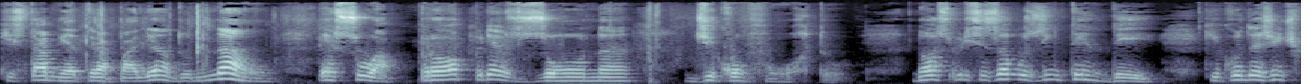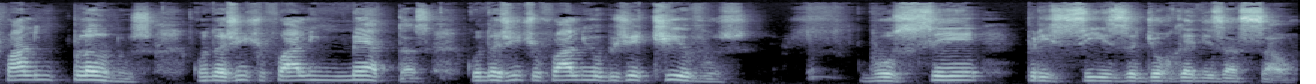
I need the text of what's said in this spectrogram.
que está me atrapalhando. Não, é sua própria zona de conforto. Nós precisamos entender que quando a gente fala em planos, quando a gente fala em metas, quando a gente fala em objetivos, você precisa de organização.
